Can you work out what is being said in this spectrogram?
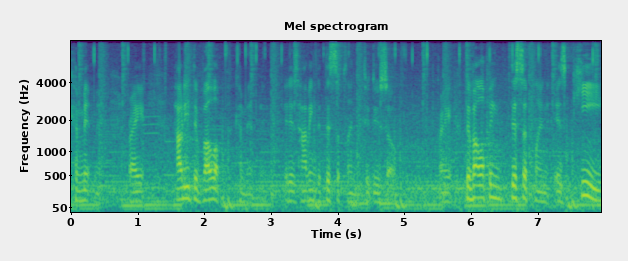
commitment, right? How do you develop commitment? it is having the discipline to do so, right? Developing discipline is key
